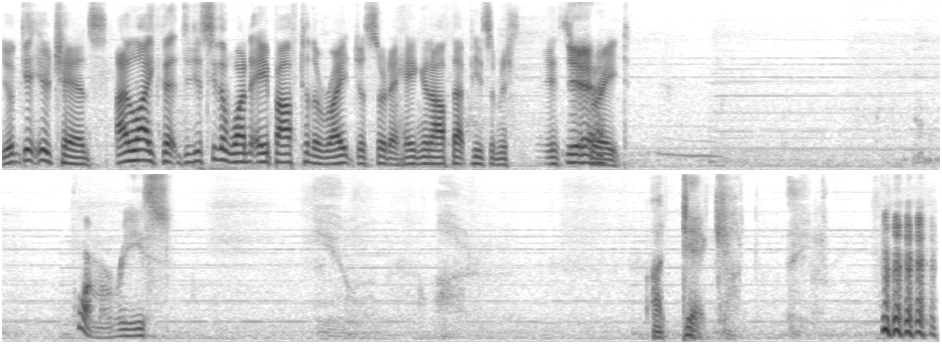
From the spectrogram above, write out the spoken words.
You'll get your chance. I like that. Did you see the one ape off to the right, just sort of hanging off that piece of machinery? It's Yeah. great. Poor Maurice. You are a dick.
